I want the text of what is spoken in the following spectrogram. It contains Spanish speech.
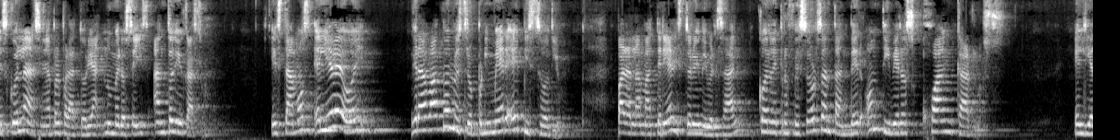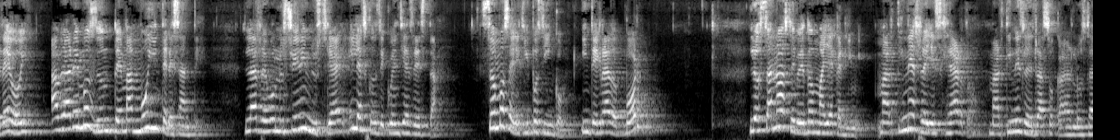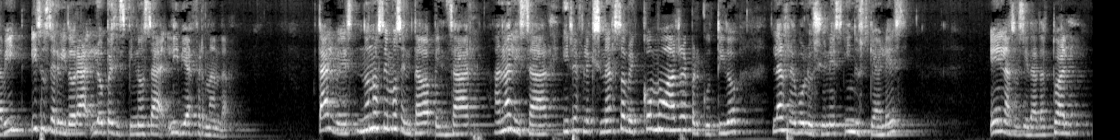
la Escuela Nacional Preparatoria número 6 Antonio Caso. Estamos el día de hoy grabando nuestro primer episodio para la materia de Historia Universal con el profesor Santander Ontiveros Juan Carlos. El día de hoy hablaremos de un tema muy interesante, la revolución industrial y las consecuencias de esta. Somos el equipo 5, integrado por Lozano Acevedo Maya Karimi, Martínez Reyes Gerardo, Martínez del Razo Carlos David y su servidora López Espinosa Livia Fernanda. Tal vez no nos hemos sentado a pensar, analizar y reflexionar sobre cómo han repercutido las revoluciones industriales en la sociedad actual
